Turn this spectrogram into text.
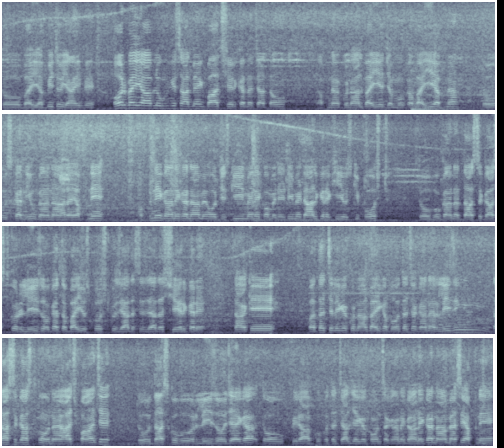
तो भाई, अभी तो यहीं पे। और भाई, आप लोगों के साथ मैं एक बात शेयर करना चाहता हूँ। अपना कुणाल भाई है, जम्मू का भाई है अपना तो उसका न्यू गाना आ रहा है अपने अपने गाने का नाम है, और जिसकी मैंने कम्युनिटी में डाल के रखी है उसकी पोस्ट तो वो गाना 10 अगस्त को रिलीज़ होगा तो भाई उस पोस्ट को ज़्यादा से ज़्यादा शेयर करें, ताकि पता चलेगा कुणाल भाई का बहुत अच्छा गाना रिलीजिंग 10 अगस्त को होना है, आज पाँच है तो 10 को वो रिलीज़ हो जाएगा तो फिर आपको पता चल जाएगा कौन सा गाना गाने का नाम ऐसे अपने हैं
